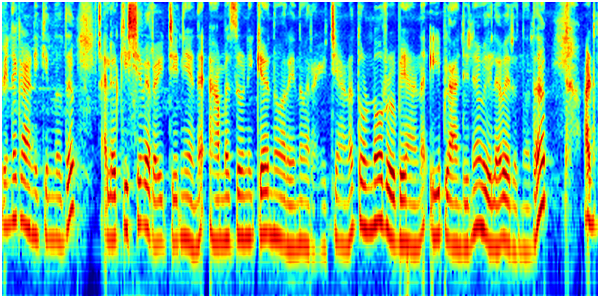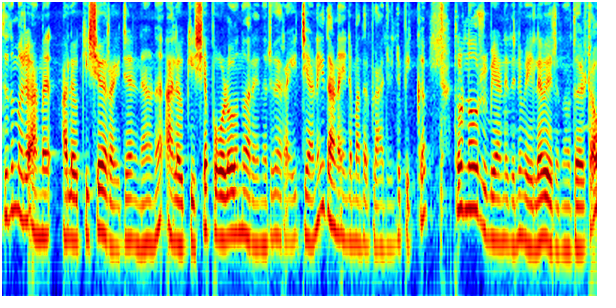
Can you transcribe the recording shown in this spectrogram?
പിന്നെ കാണിക്കുന്നത് അലോക്കിഷ്യ വെറൈറ്റി തന്നെയാണ് ആമസോണിക്ക എന്ന് പറയുന്ന വെറൈറ്റിയാണ്. തൊണ്ണൂറ് രൂപയാണ് ഈ പ്ലാന്റിന് വില വരുന്നത്. അടുത്തതും ഒരു അമ അലോക്കേഷ്യ വെറൈറ്റി തന്നെയാണ്. അലോക്കിഷ്യ പോളോ എന്ന് പറയുന്ന ഒരു വെറൈറ്റിയാണ്. ഇതാണ് അതിന്റെ മദർ പ്ലാന്റിന്റെ പിക്ക്. തൊണ്ണൂറ് രൂപയാണ് ഇതിന് വില വരുന്നത് കേട്ടോ.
